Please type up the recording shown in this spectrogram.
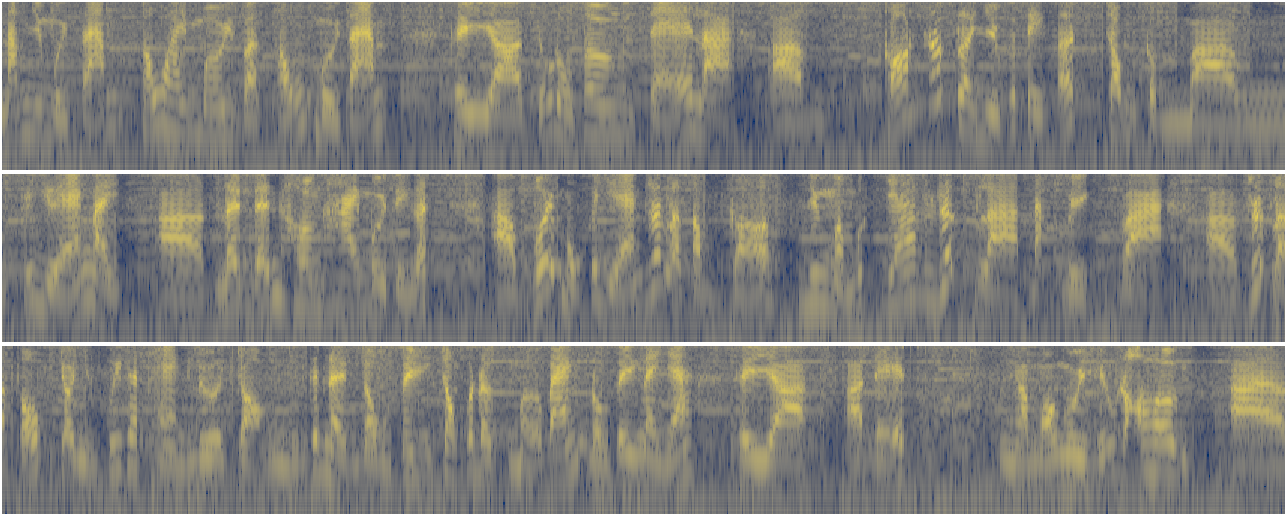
5 x 18, 6 20 và 6 18 thì à, chủ đầu tư sẽ là à, có rất là nhiều cái tiện ích trong cùm à, cái dự án này à, lên đến hơn 20 tiện ích. À, với một cái dự án rất là tầm cỡ nhưng mà mức giá rất là đặc biệt và à, rất là tốt cho những quý khách hàng lựa chọn những cái nền đầu tiên trong cái đợt mở bán đầu tiên này nhé thì à, à, để à, mọi người hiểu rõ hơn à,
